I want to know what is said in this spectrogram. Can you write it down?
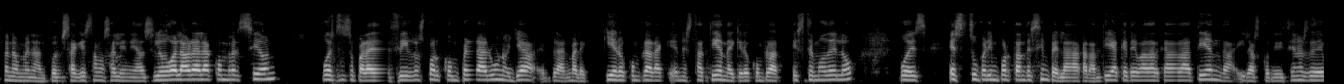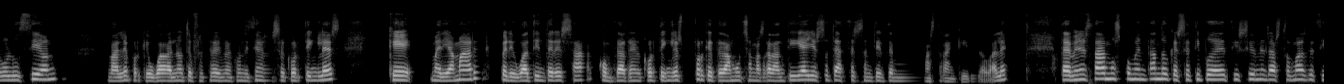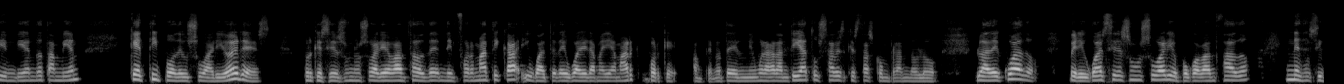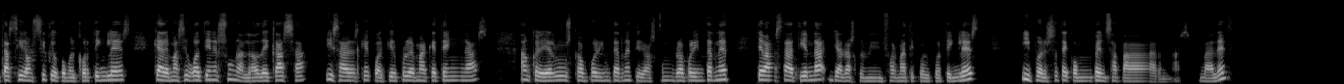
fenomenal. Pues aquí estamos alineados. Y luego a la hora de la conversión, pues eso, para decidirnos por comprar uno ya, en plan, vale, quiero comprar aquí en esta tienda y quiero comprar este modelo, pues es súper importante siempre la garantía que te va a dar cada tienda y las condiciones de devolución, ¿vale? Porque igual no te ofrece las mismas condiciones el corte inglés que MediaMark, pero igual te interesa comprar en el corte inglés porque te da mucha más garantía y eso te hace sentirte más tranquilo, ¿vale? También estábamos comentando que ese tipo de decisiones las tomas decidiendo también qué tipo de usuario eres, porque si eres un usuario avanzado de, informática, igual te da igual ir a MediaMark porque aunque no te den ninguna garantía, tú sabes que estás comprando lo, lo adecuado, pero igual si eres un usuario poco avanzado, necesitas ir a un sitio como el Corte Inglés, que además igual tienes uno al lado de casa y sabes que cualquier problema que tengas, aunque lo hayas buscado por internet y lo has comprado por internet, te vas a la tienda y hablas con un informático del Corte Inglés y por eso te compensa pagar más, ¿vale?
